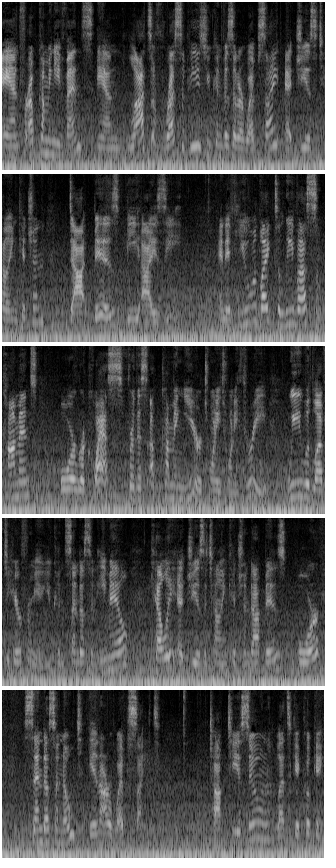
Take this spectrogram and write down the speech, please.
And for upcoming events and lots of recipes, you can visit our website at giasitaliankitchen.biz, B-I-Z. B I Z. And if you would like to leave us some comments or requests for this upcoming year, 2023, we would love to hear from you. You can send us an email, kelly at giasitaliankitchen.biz, or send us a note in our website. Talk to you soon. Let's get cooking.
